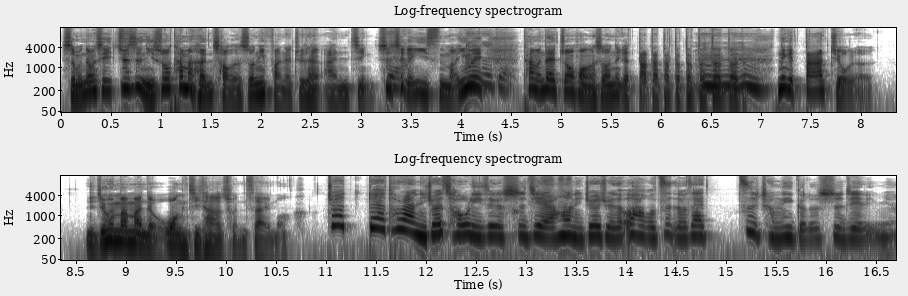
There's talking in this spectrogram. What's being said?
什么东西？就是你说他们很吵的时候，你反而觉得很安静，是这个意思吗？因为他们在装潢的时候，那个哒哒哒哒哒哒哒哒哒，那个搭久了，你就会慢慢的忘记它的存在吗？就对啊，突然你就会抽离这个世界，然后你就会觉得哇，我自己在自成一格的世界里面，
